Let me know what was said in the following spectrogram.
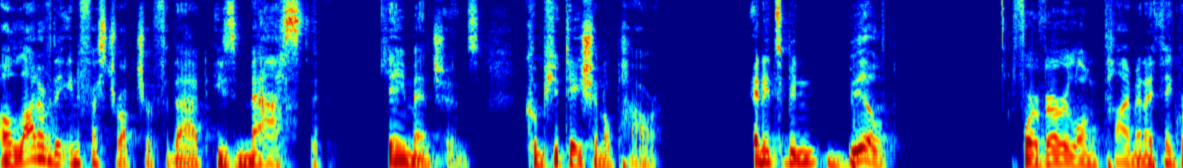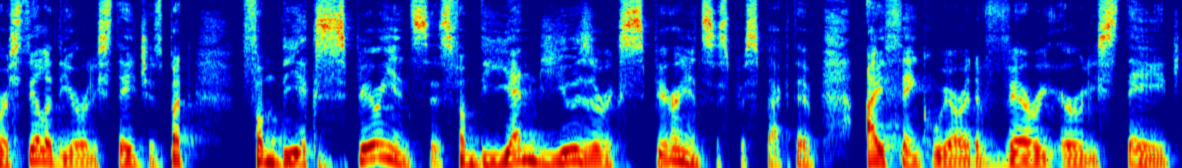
a lot of the infrastructure for that is massive. Game engines, computational power. And it's been built for a very long time. And I think we're still at the early stages. But from the experiences, from the end user experiences perspective, I think we are at a very early stage.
